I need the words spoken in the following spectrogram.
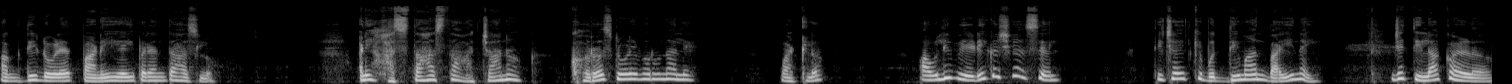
अगदी डोळ्यात पाणी येईपर्यंत हसलो. आणि हसता हसता अचानक खरंच डोळे भरून आले. वाटलं आवली वेडी कशी असेल? तिच्या इतकी बुद्धिमान बाई नाही. जे तिला कळलं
